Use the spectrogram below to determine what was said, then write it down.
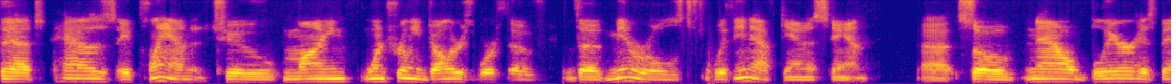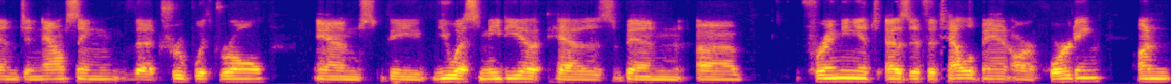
that has a plan to mine $1 trillion worth of the minerals within Afghanistan. Uh, so now Blair has been denouncing the troop withdrawal, and the US media has been uh, framing it as if the Taliban are hoarding, un-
